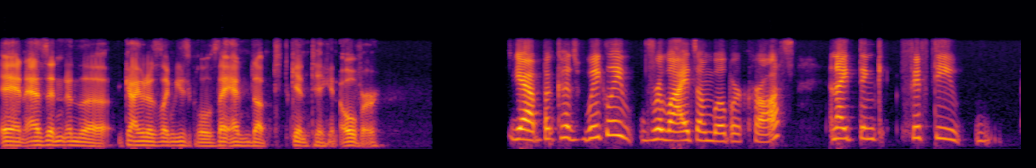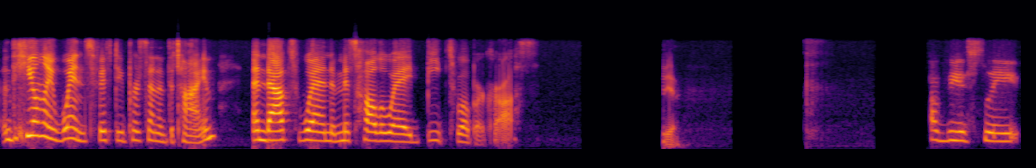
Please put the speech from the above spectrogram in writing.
and as in, in the guy who does like musicals, they end up getting taken over. Yeah, because Wiggly relies on Wilbur Cross, and I think 50 he only wins 50% of the time, and that's when Miss Holloway beats Wilbur Cross. Yeah. Obviously,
